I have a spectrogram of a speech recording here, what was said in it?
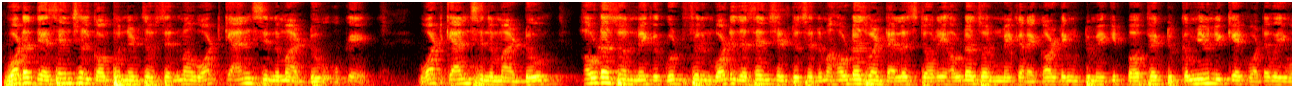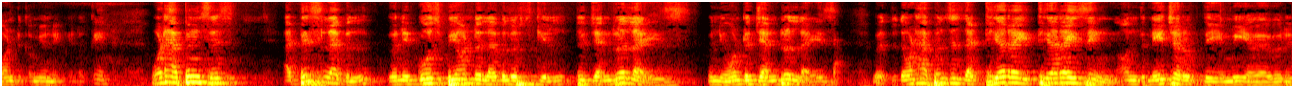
What are the essential components of cinema? What can cinema do okay? What can cinema do? How does one make a good film? What is essential to cinema? How does one tell a story? How does one make a recording to make it perfect to communicate whatever you want to communicate okay? What happens is at this level when it goes beyond the level of skill to generalize when you want to generalize what happens is that theori- theorizing on the nature of the uh,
